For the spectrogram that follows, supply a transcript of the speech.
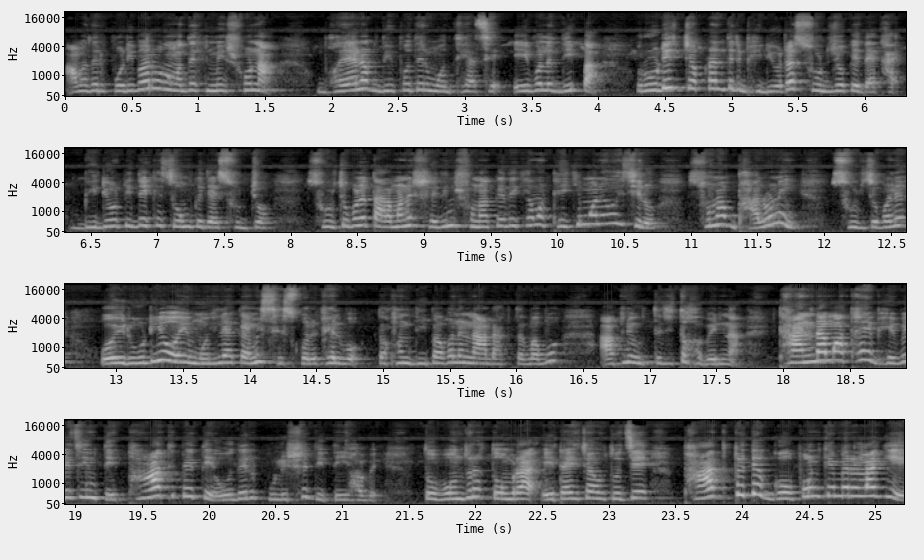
আমাদের পরিবার ও আমাদের মেয়ে সোনা ভয়ানক বিপদের মধ্যে আছে। এই বলে দীপা রুডির চক্রান্তের ভিডিওটা সূর্যকে দেখায়। ভিডিওটি দেখে চমকে যায় সূর্য। সূর্য বলে, তার মানে সেদিন সোনাকে দেখে আমার ঠিকই মনে হয়েছিল? সোনা ভালো নেই? সূর্য বলে, ওই রুডি ওই মহিলাকে আমি শেষ করে ফেলব। তখন দীপা বলে, না, ডাক্তারবাবু, আপনি উত্তেজিত হবেন না। ঠান্ডা মাথায় ভেবে চিনতে ফাঁদ পেতে ওদের পুলিশে দিতেই হবে। তো বন্ধুরা, তোমরা এটাই চাও তো যে, ফাঁদ পেতে গোপন ক্যামেরা লাগিয়ে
